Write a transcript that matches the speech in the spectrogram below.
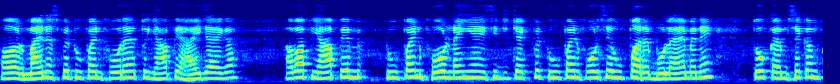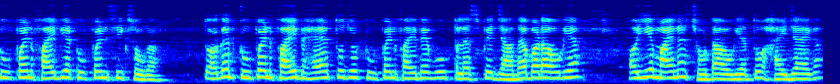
और माइनस पे 2.4 है तो यहाँ पे हाई जाएगा। अब आप यहाँ पे 2.4 नहीं है ए सी डिटेक्ट पे 2.4 से ऊपर है बोला है मैंने तो कम से कम 2.5 या 2.6 होगा। तो अगर 2.5 है तो जो 2.5 है वो प्लस पे ज़्यादा बड़ा हो गया और ये माइनस छोटा हो गया तो हाई जाएगा।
